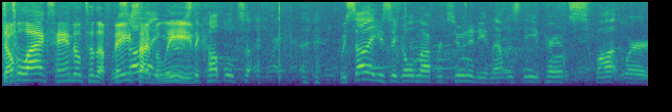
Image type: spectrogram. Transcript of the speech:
double axe handle to the We face, saw I that believe. Used a couple ti- we saw that use a golden opportunity, and that was the apparent spot where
